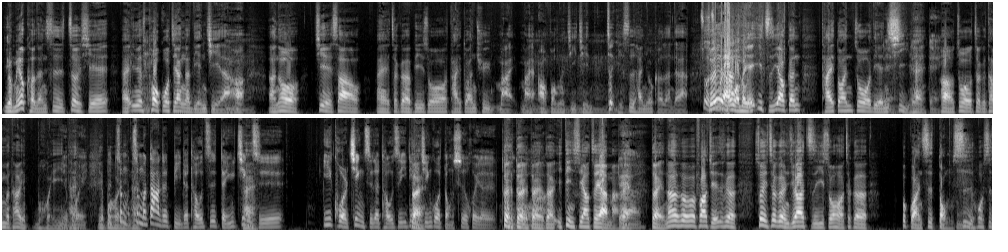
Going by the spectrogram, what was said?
有没有可能是这些？呃，因为透过这样的连结了哈，然后介绍。哎，这个比如说台端去买买澳丰的基金，这也是很有可能的、啊。虽然我们也一直要跟台端做联系，嘿，对，好做这个，他们他也不回应，也不回，也不会。这么这么大的笔的投资，等于净值 equal 净值的投资，一定要经过董事会的、啊。对对对对，一定是要这样嘛。对啊，对，那会发觉这个，所以这个你就要质疑说哈，这个不管是董事或是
